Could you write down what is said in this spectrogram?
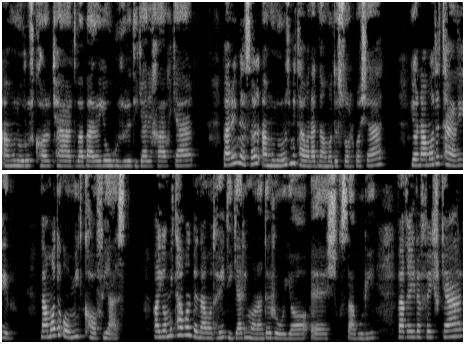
امو نوروز کار کرد و برای او حضور دیگری خلق کرد؟ برای مثال امو نوروز می تواند نماد صلح باشد؟ یا نماد تغییر؟ نماد امید کافی است. و یا می توان به نمادهای دیگری مانند رویا، عشق، صبوری و غیر فکر کرد؟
